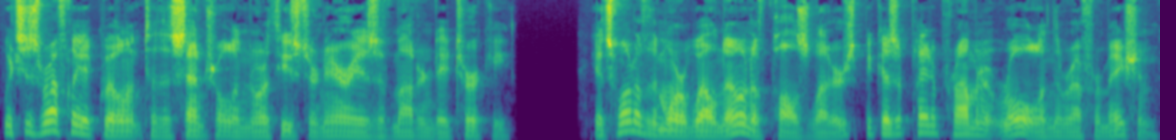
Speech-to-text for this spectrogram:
which is roughly equivalent to the central and northeastern areas of modern day Turkey. It's one of the more well known of Paul's letters because it played a prominent role in the Reformation.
